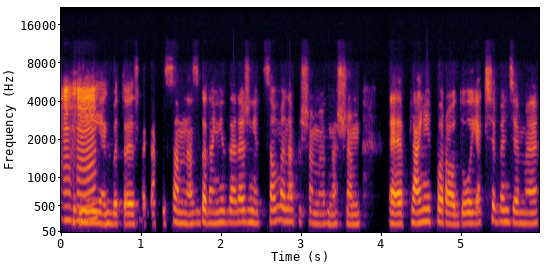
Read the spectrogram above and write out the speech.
Mhm. I jakby to jest taka pisemna zgoda, niezależnie co my napiszemy w naszym e, planie porodu, jak się będziemy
